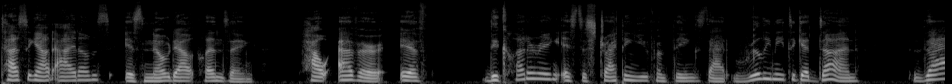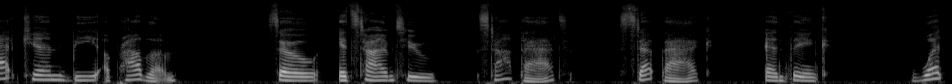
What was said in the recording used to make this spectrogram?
Tossing out items is no doubt cleansing. However, if decluttering is distracting you from things that really need to get done, that can be a problem. So it's time to stop that, step back, and think what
